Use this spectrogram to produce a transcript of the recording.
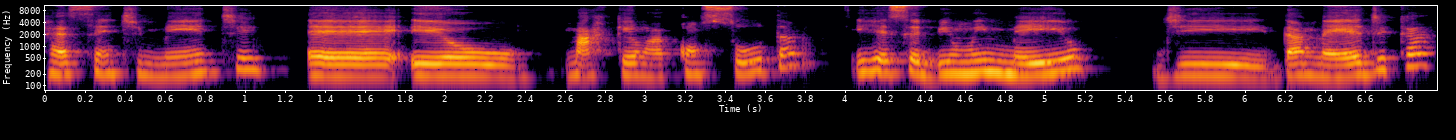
recentemente, é, eu marquei uma consulta e recebi um e-mail de, da médica,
